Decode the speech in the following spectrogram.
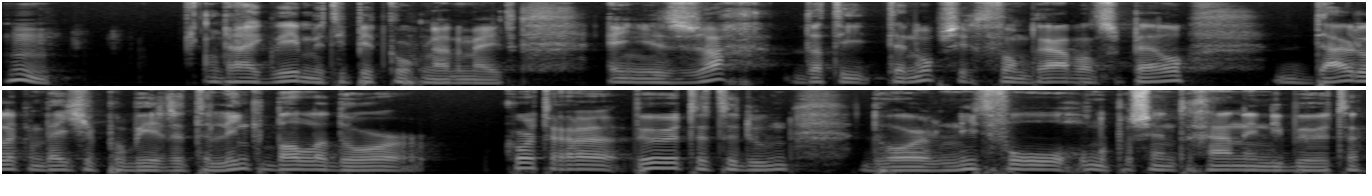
hmm, rijd ik weer met die Pitcock naar de meet. En je zag dat hij ten opzichte van Brabantse pijl duidelijk een beetje probeerde te linkerballen door kortere beurten te doen, door niet vol 100% te gaan in die beurten.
